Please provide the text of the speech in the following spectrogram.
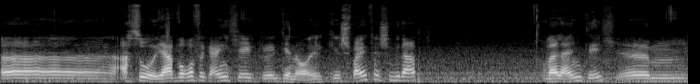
Äh, ach so, ja, worauf ich eigentlich, äh, genau, ich schweife schon wieder ab, weil eigentlich, ähm,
